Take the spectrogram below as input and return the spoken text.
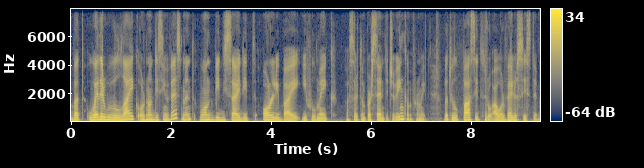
but whether we will like or not this investment won't be decided only by if we'll make a certain percentage of income from it but we'll pass it through our value system.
